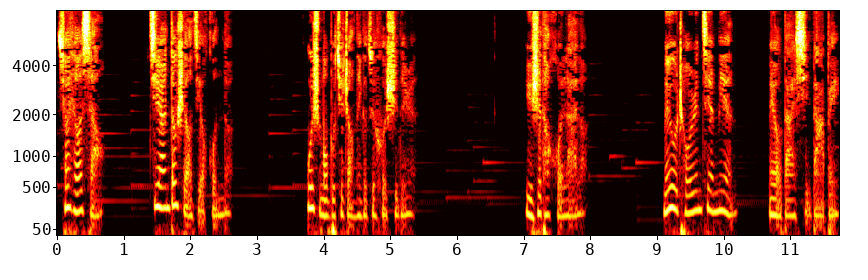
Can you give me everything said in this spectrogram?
小小想，既然都是要结婚的，为什么不去找那个最合适的人？于是他回来了，没有仇人见面，没有大喜大悲，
